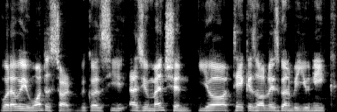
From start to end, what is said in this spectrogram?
whatever you want to start because you, as you mentioned, your take is always going to be unique,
